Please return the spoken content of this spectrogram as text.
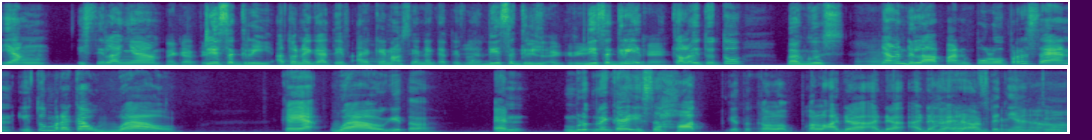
yang istilahnya negatif disagree atau negatif. I Oh. cannot say negatif lah. Iya, Disagree. disagree. Disagree. Oke. Kalau itu tuh bagus. Heeh. Yang 80% itu mereka wow. Kayak wow gitu. And menurut mereka is a hot gitu. Kalau kalau ada ada ada Ada hair armpitnya. heeh.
